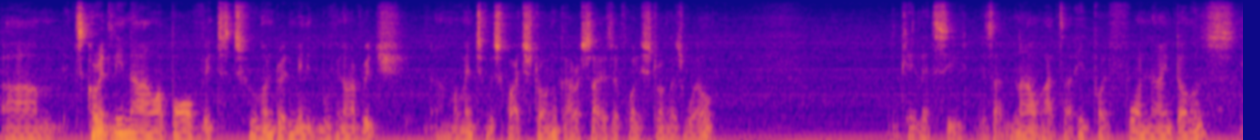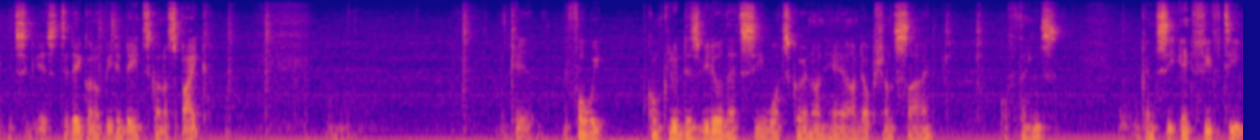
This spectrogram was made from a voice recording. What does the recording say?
um, it's currently now above its 200 minute moving average uh, momentum is quite strong. RSI is quite strong as well. Okay let's see. Is that now at uh, 8.49 dollars? It's, it's today gonna be the day it's gonna spike? Okay before we conclude this video let's see what's going on here on the option side of things. You can see 850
